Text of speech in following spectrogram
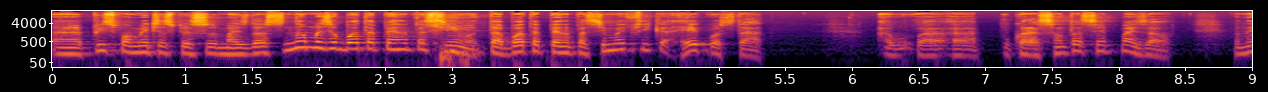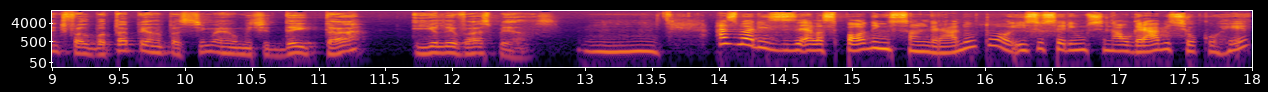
Uh, principalmente as pessoas mais dóceis. Não, mas eu boto a perna para cima. Tá, bota a perna para cima e fica recostado. A, a, a, o coração está sempre mais alto. Quando a gente fala botar a perna para cima, é realmente deitar e elevar as pernas. Hum. As varizes, elas podem sangrar, doutor? Isso seria um sinal grave se ocorrer?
